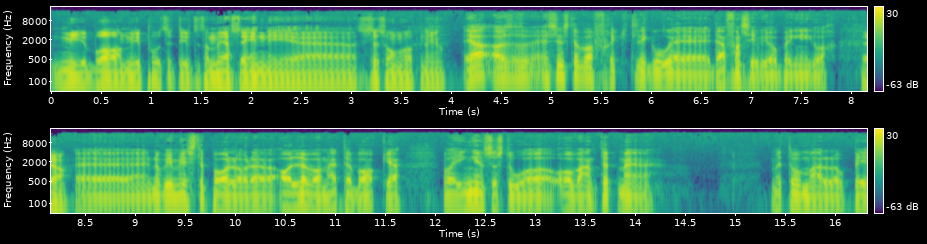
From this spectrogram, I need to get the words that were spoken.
mye bra, mye positivt å ta med seg inn i uh, sesongåpningen. Ja, altså, jeg syns det var fryktelig god eh, defensiv jobbing i går. Ja. Uh, når vi mistet ballen, og det, alle var med tilbake. Det var ingen som sto og, og ventet med, med tommel oppi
